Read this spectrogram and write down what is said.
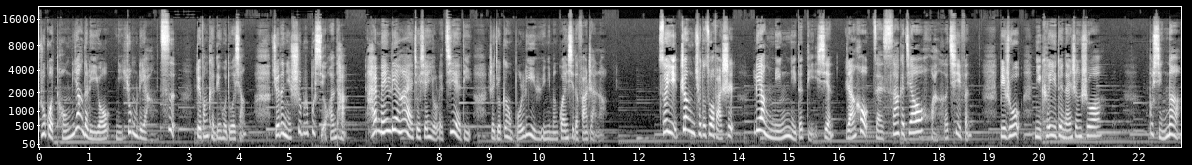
如果同样的理由你用两次，对方肯定会多想，觉得你是不是不喜欢他，还没恋爱就先有了芥蒂，这就更不利于你们关系的发展了。所以，正确的做法是亮明你的底线，然后再撒个娇，缓和气氛。比如，你可以对男生说：“不行呢，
